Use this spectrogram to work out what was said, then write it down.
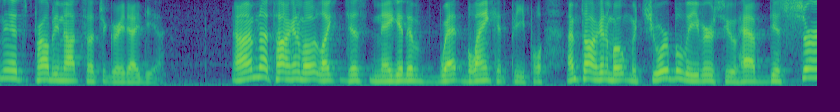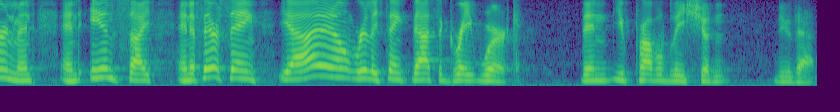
It's probably not such a great idea. Now, I'm not talking about like just negative, wet blanket people. I'm talking about mature believers who have discernment and insight. And if they're saying, yeah, I don't really think that's a great work, then you probably shouldn't do that.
